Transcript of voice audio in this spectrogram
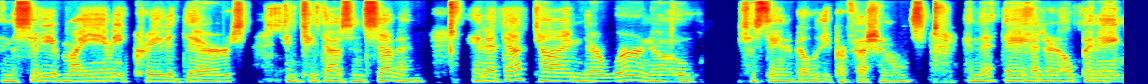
And the city of Miami created theirs in 2007. And at that time, there were no sustainability professionals, and that they had an opening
